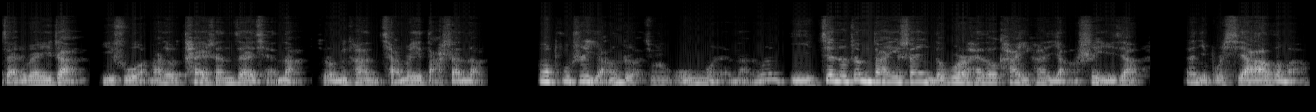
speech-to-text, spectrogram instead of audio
在这边一站一说，那就是泰山在前呐，就是我们看前面一大山呐。那么不知仰者，就是无目人呐。说你见着这么大一山，你都不知道抬头看一看，仰视一下，那你不是瞎子吗？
